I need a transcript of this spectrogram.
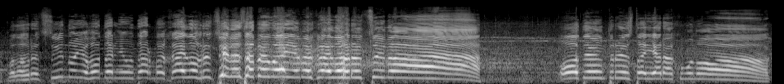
Микола Грицина, його дальній удар. Михайло Грицина забиває Михайло Грицина! 1-3 стає рахунок.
